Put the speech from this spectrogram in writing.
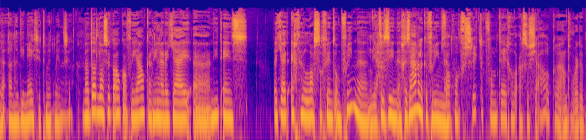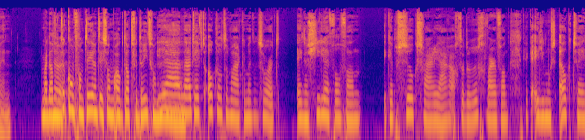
eh, aan een diner zitten met mensen. Nou, dat las ik ook al van jou, Carina. Ja. Dat jij eh, niet eens. Dat jij het echt heel lastig vindt om vrienden Ja. te zien. Gezamenlijke Het vrienden. valt me ook verschrikkelijk van me tegen hoe asociaal ik eh, aan het worden ben. Maar dat het te confronterend is om ook dat verdriet van hun... Ja, eh, nou, het heeft ook wel te maken met een soort energielevel van... Ik heb zulke zware jaren achter de rug waarvan... Kijk, Elie moest elke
